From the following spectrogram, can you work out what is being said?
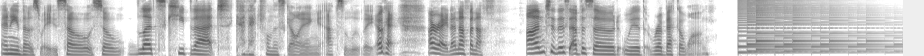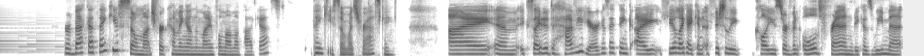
any of those ways. So so let's keep that connectfulness going. Absolutely. Okay. All right, enough enough. On to this episode with Rebecca Wong. Rebecca, thank you so much for coming on the Mindful Mama podcast. Thank you so much for asking. I am excited to have you here because I think I feel like I can officially call you sort of an old friend because we met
